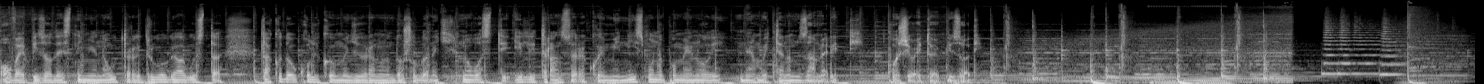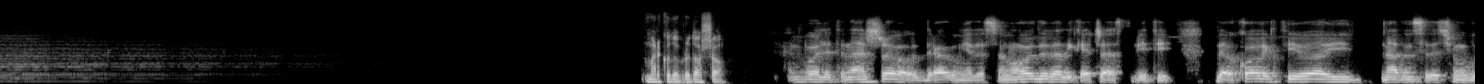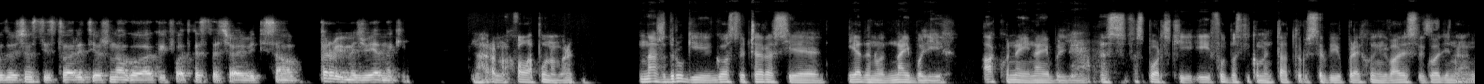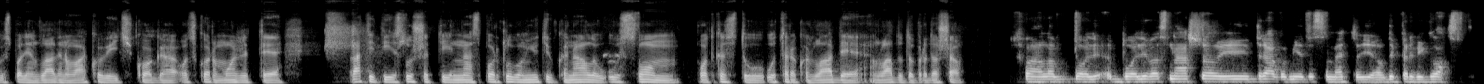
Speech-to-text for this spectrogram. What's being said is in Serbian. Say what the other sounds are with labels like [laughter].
Ova epizoda je snimljena utorak 2. augusta, tako da ukoliko je umeđu vremenu došlo do nekih novosti ili transfera koje mi nismo napomenuli, nemojte nam zameriti. Uživajte u epizodi. Marko, dobrodošao. Bolje te našao, drago mi je da sam ovde, velika je čast biti deo kolektiva i nadam se da ćemo u budućnosti stvoriti još mnogo ovakvih podcasta, će ovaj biti samo prvi među jednakim. Naravno, hvala puno Marko. Naš drugi gost večeras je jedan od najboljih ako ne i najbolji sportski i futbolski komentator u Srbiji u prethodnih 20 godina, gospodin Vladan Novaković, koga od skoro možete pratiti i slušati na Sport klubom YouTube kanalu u svom podcastu Utorak od Vlade. Vlado, dobrodošao. Hvala, bolje, bolje vas našao i drago mi je da sam eto i ovde prvi gost.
